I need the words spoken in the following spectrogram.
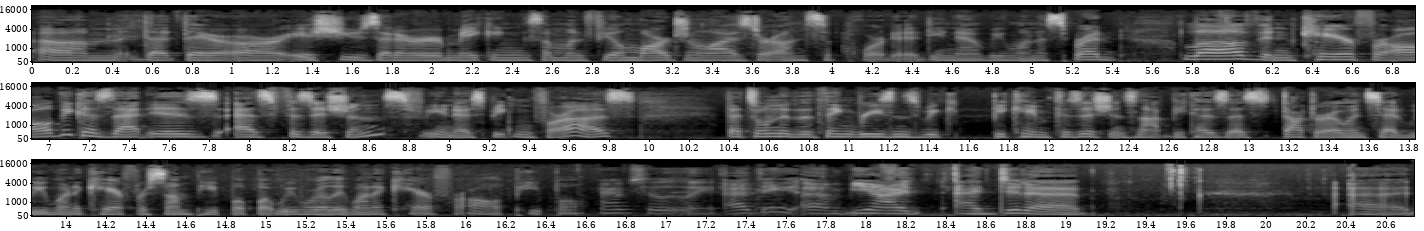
Um, that there are issues that are making someone feel marginalized or unsupported. You know, we want to spread love and care for all because that is, as physicians, you know, speaking for us, that's one of the thing reasons we became physicians. Not because, as Dr. Owen said, we want to care for some people, but we really want to care for all people. Absolutely, I think um, you know I I did a. a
